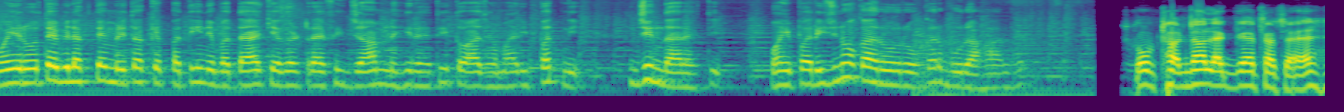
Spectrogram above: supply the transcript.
वहीं रोते बिलखते मृतक के पति ने बताया कि अगर ट्रैफ़िक जाम नहीं रहती तो आज हमारी पत्नी ज़िंदा रहती। वहीं परिजनों का रो रो कर बुरा हाल है। उसको ठंडा लग गया था सर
